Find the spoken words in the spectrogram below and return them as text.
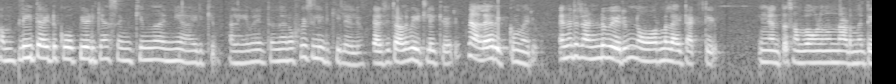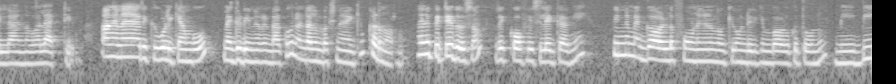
കംപ്ലീറ്റ് ആയിട്ട് കോപ്പി അടിക്കാൻ ശ്രമിക്കുന്നത് തന്നെയായിരിക്കും. അല്ലെങ്കിൽ ഇവൻ ഇത്ര നേരം ഓഫീസിൽ ഇരിക്കില്ലല്ലോ. വിചാരിച്ചിട്ട് അവൾ വീട്ടിലേക്ക് വരും. നാളെ റിക്കും വരും. എന്നിട്ട് രണ്ടുപേരും നോർമലായിട്ട് ആക്ട് ചെയ്യും. ഇങ്ങനത്തെ സംഭവങ്ങളൊന്നും നടന്നിട്ടില്ല എന്ന പോലെ ആക്ട് ചെയ്യും. അങ്ങനെ റിക്ക് കുളിക്കാൻ പോകും മെഗ് ഡിന്നർ ഉണ്ടാക്കും രണ്ടാളും ഭക്ഷണം കഴിക്കും കിടന്നുറങ്ങും. അങ്ങനെ പിറ്റേ ദിവസം റിക്ക് ഓഫീസിലേക്ക് ഇറങ്ങി. പിന്നെ മെഗ് അവളുടെ ഫോൺ ഇങ്ങനെ നോക്കിക്കൊണ്ടിരിക്കുമ്പോൾ അവൾക്ക് തോന്നും മേ ബി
